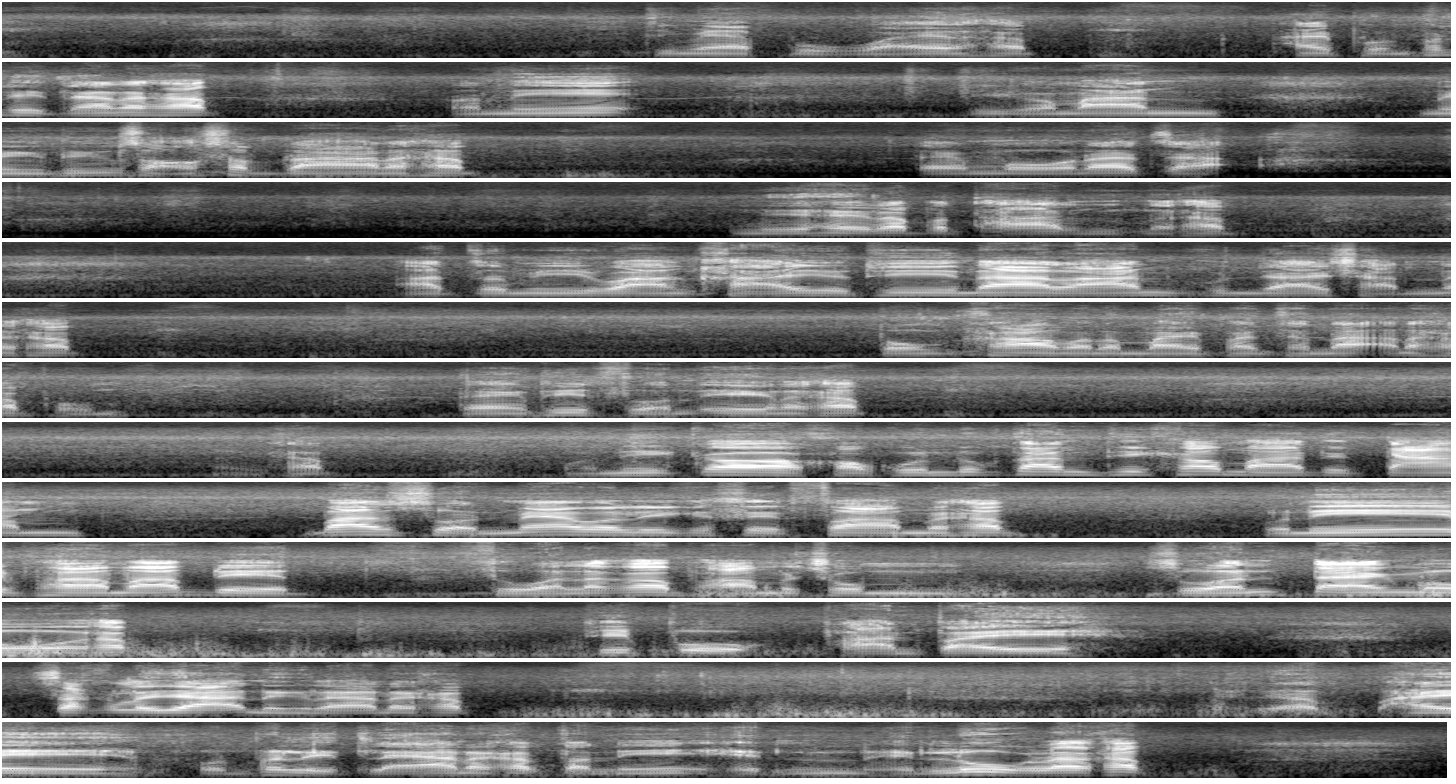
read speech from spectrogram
ที่แม่ปลูกไว้นะครับ ให้ผลผลิตแล้วนะครับ ตอนนี้อีกประมาณหนึ่งถึงสองสัปดาห์นะครับ แตงโมน่าจะ มีให้รับประทานนะครับ อาจจะมีวางขายอยู่ที่หน้าร้านคุณยายฉันนะครับ ตรงข้ามอนามัยพันชนะนะครับ ผม แตงที่สวนเองนะครับนี่ครับ วันนี้ก็ขอบคุณทุกท่านที่เข้ามาติดตามบ้านสวนแม่วลีเกษตรฟาร์มนะครับ วันนี้พามาอัปเดตสวนแล้วก็พามาชมสวนแตงโมครับ ที่ปลูกผ่านไปสักระยะหนึ่งแล้วนะครับ นะครับให้ผลผลิตแล้วนะครับ ตอนนี้เห็นเห็นลูกแล้วครับ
